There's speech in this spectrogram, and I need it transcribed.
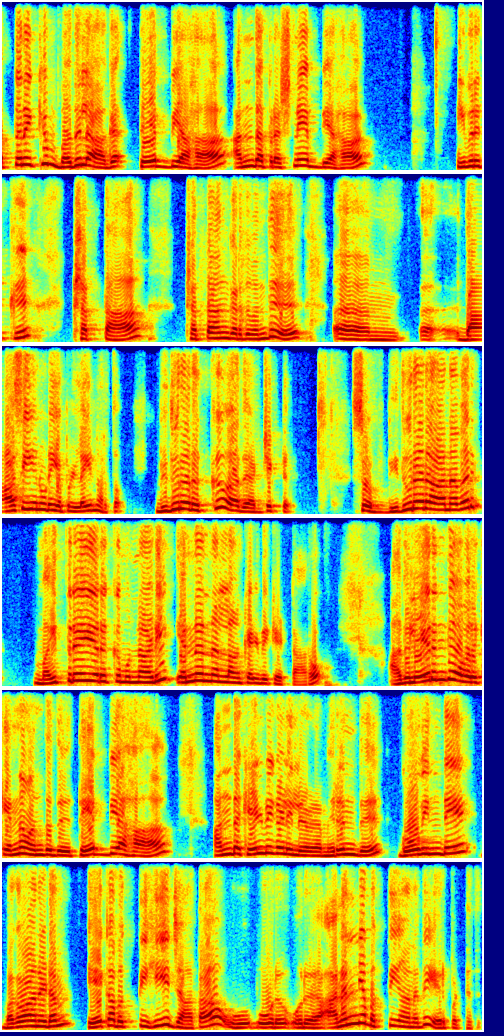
அத்தனைக்கும் பதிலாக தேபியகா அந்த பிரஷ்னேபியகா இவருக்கு க்ஷத்தா க்ஷத்தாங்கிறது வந்து அஹ், தாசியனுடைய பிள்ளைன்னு அர்த்தம். விதுரருக்கு அது அப்ஜெக்டிவ் சோ விதுரரானவர் மைத்ரேயருக்கு முன்னாடி என்னென்னலாம் கேள்வி கேட்டாரோ அதுல இருந்து அவருக்கு என்ன வந்தது? தேபியகா அந்த கேள்விகளிலிருந்து கோவிந்தே பகவானிடம் ஏகபக்திஹி ஜாதா ஒ- ஒரு ஒரு அனன்ய பக்தியானது ஏற்பட்டது.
